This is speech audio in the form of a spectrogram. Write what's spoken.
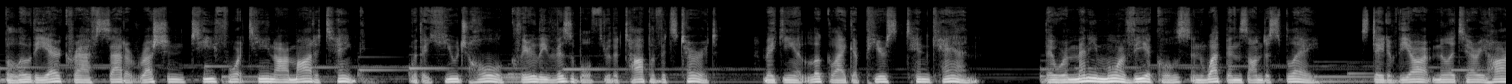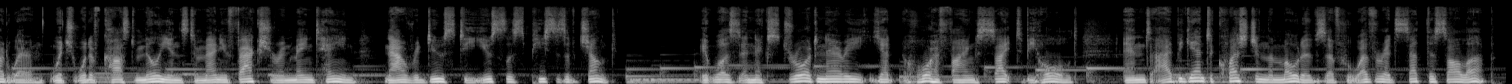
Below the aircraft sat a Russian T 14 Armata tank with a huge hole clearly visible through the top of its turret, making it look like a pierced tin can. There were many more vehicles and weapons on display, state of the art military hardware, which would have cost millions to manufacture and maintain, now reduced to useless pieces of junk. It was an extraordinary yet horrifying sight to behold, and I began to question the motives of whoever had set this all up.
